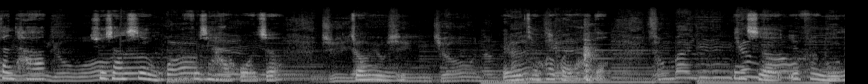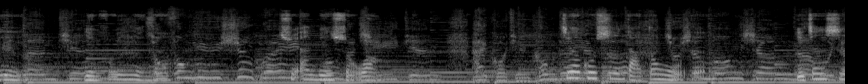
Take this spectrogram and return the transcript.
但她却相信父亲还活着，终于有一天会回来的，并且日复一日、年复一年的去岸边守望。这个故事打动我的，也正是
